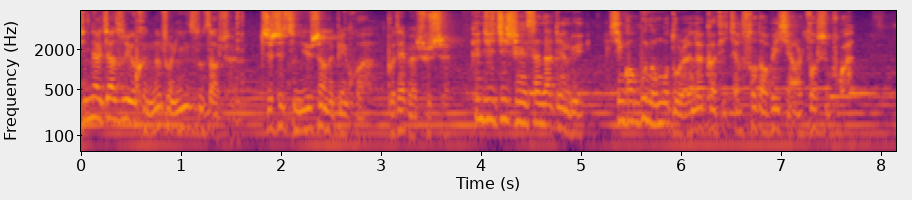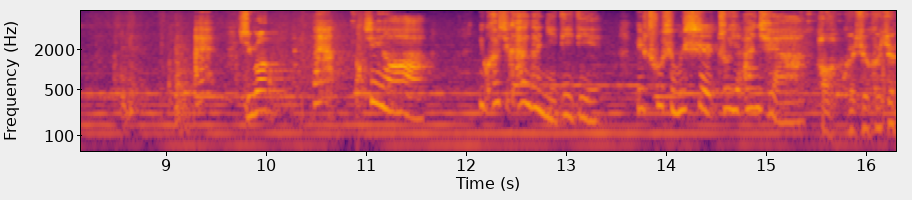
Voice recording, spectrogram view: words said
心跳加速有很多种因素造成，只是情绪上的变化，不代表出事。根据机器人三大定律，星光不能目睹人类个体将受到危险而坐视不管。哎星光，哎呀，俊瑶啊，你快去看看你弟弟，别出什么事，注意安全啊！好，快去快去。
